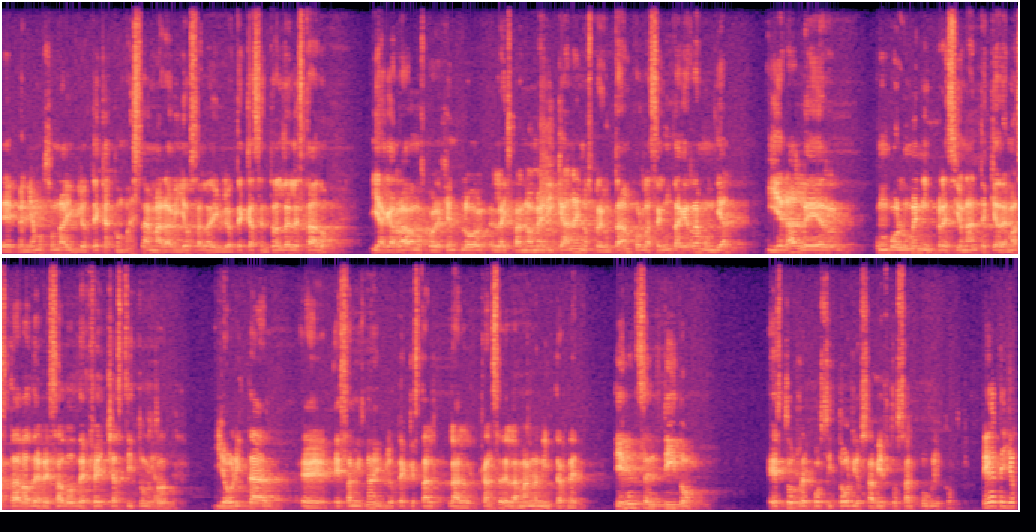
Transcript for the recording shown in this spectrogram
eh, veníamos a una biblioteca como esta maravillosa, la Biblioteca Central del Estado, y agarrábamos, por ejemplo, la hispanoamericana y nos preguntaban por la Segunda Guerra Mundial, y era leer un volumen impresionante que además estaba aderezado de fechas, títulos, y ahorita eh, esa misma biblioteca está al alcance de la mano en Internet. ¿Tienen sentido estos repositorios abiertos al público? Fíjate, yo,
